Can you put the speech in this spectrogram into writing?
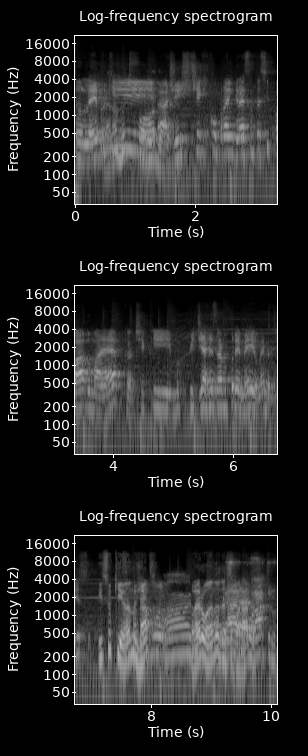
Eu lembro Era que a gente tinha que comprar ingresso antecipado uma época, tinha que pedir a reserva por e-mail, lembra disso? Isso que ano, Você mandava gente? uma- Ah, é Qual era o ano dessa Cara, parada? Quatro.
